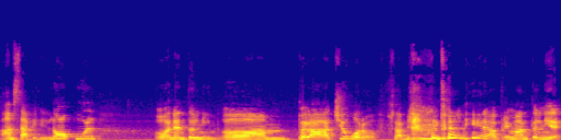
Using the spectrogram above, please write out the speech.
am stabilit locul, ne întâlnim. Pe la ce oră stabilim întâlnirea, prima întâlnire?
